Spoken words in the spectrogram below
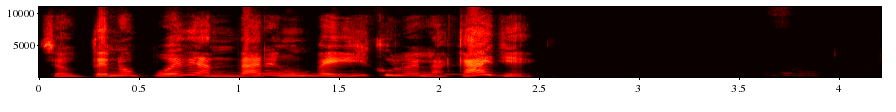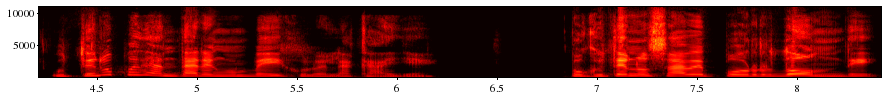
O sea, usted no puede andar en un vehículo en la calle. Usted no puede andar en un vehículo en la calle porque usted no sabe por dónde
